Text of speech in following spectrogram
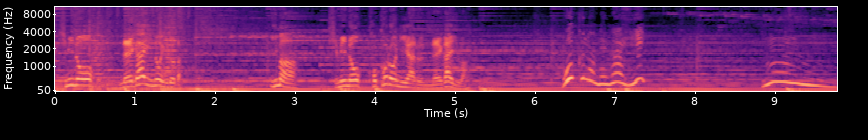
が君の願いの色だ。今君の心にある願いは？僕の願い？うーん。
